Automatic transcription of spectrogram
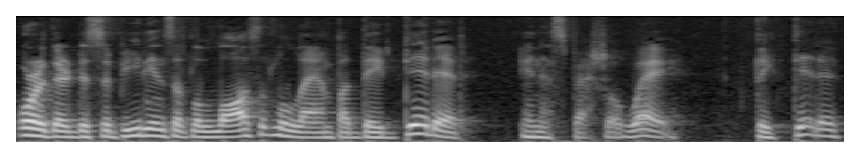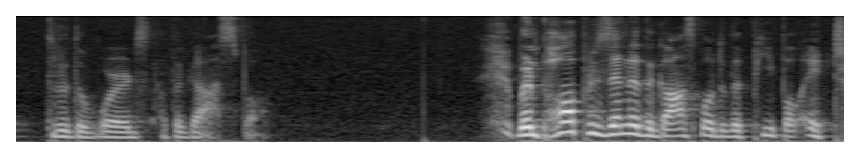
or their disobedience of the laws of the land, but they did it in a special way. They did it through the words of the gospel. When Paul presented the gospel to the people, it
